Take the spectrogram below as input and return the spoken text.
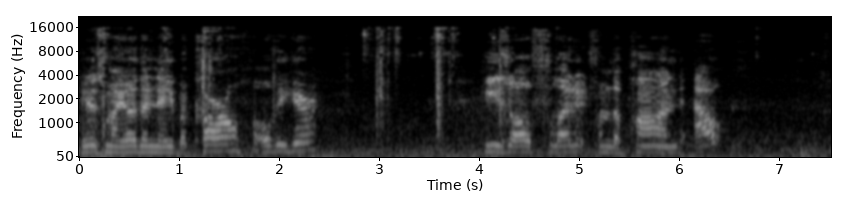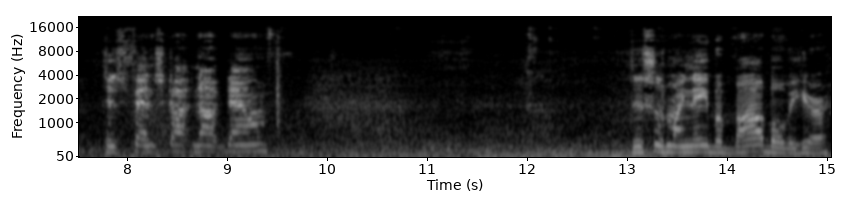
Here's my other neighbor, Carl, over here. He's all flooded from the pond out. His fence got knocked down. This is my neighbor Bob over here.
